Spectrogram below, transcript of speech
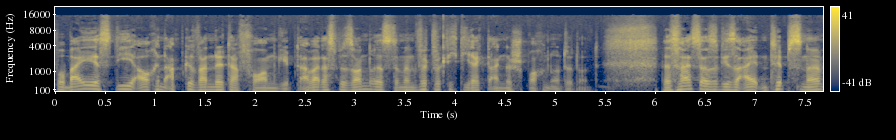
wobei es die auch in abgewandelter Form gibt. Aber das Besondere ist, man wird wirklich direkt angesprochen und und und. Das heißt also, diese alten Tipps, ne,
